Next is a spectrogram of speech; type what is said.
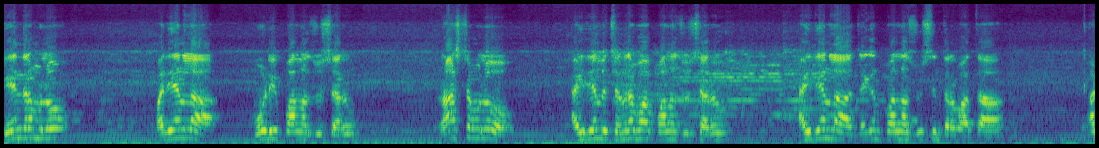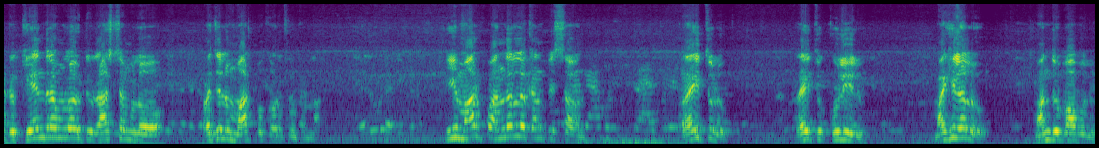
కేంద్రంలో పదేళ్ళ మోడీ పాలన చూశారు. రాష్ట్రంలో ఐదేళ్ళు చంద్రబాబు పాలన చూశారు. ఐదేళ్ళ జగన్ పాలన చూసిన తర్వాత అటు కేంద్రంలో ఇటు రాష్ట్రంలో ప్రజలు మార్పు కోరుకుంటున్నారు. ఈ మార్పు అందరిలో కనిపిస్తూ ఉంది. రైతులు రైతు కూలీలు మహిళలు మందుబాబులు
